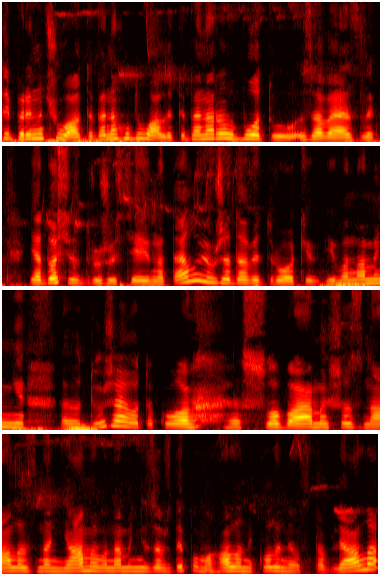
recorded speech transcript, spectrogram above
ти переночував, тебе нагодували, тебе на роботу завезли. Я досі здружусь з цією Нателлою вже 9 років, і вона мені е, дуже отако е, словами, що знала, знаннями, вона мені завжди допомагала, ніколи не оставляла.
